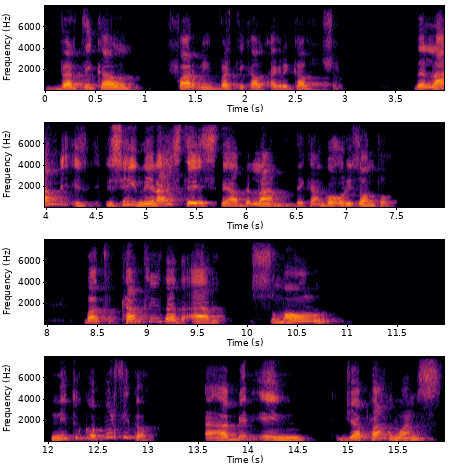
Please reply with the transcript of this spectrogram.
Vertical farming, vertical agriculture. The land is, you see, in the United States, they have the land, they can go horizontal. But countries that are small need to go vertical. I have been in Japan once,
